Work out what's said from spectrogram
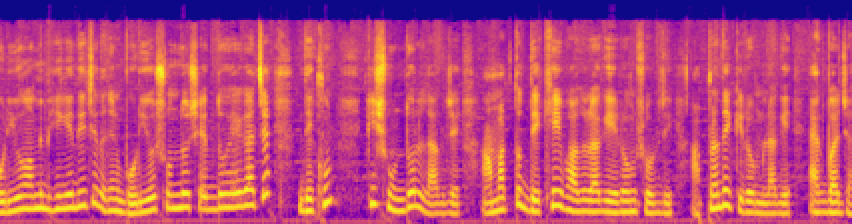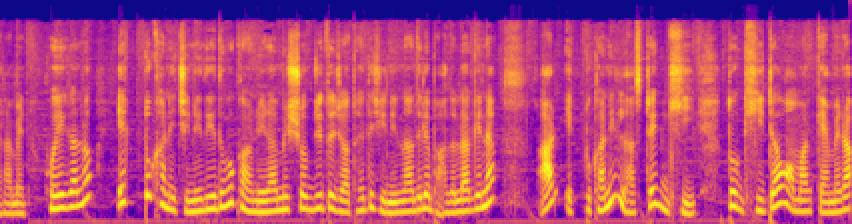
বড়িও আমি ভেঙে দিয়েছি, তার জন্য বড়িও সুন্দর সেদ্ধ হয়ে গেছে, দেখুন কি সুন্দর লাগছে, আমার তো দেখেই ভালো লাগে এরম সবজি, আপনাদের কীরম লাগে একবার জানাবেন। হয়ে গেল, একটুখানি চিনি দিয়ে দেবো, কারণ নিরামিষ সবজিতে যথারীতি চিনি না দিলে ভালো লাগে না, আর একটুখানি লাস্টে ঘি, তো ঘিটাও আমার ক্যামেরা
